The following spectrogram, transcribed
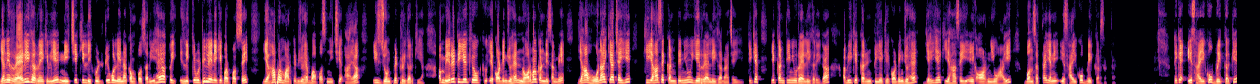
यानी रैली करने के लिए नीचे की लिक्विडिटी को लेना कंपलसरी है तो लिक्विडिटी लेने के पर्पज से यहाँ पर मार्केट जो है वापस नीचे आया, इस जोन पे ट्रिगर किया। अब मेरे टीए के अकॉर्डिंग जो है नॉर्मल कंडीशन में यहाँ होना क्या चाहिए कि यहाँ से कंटिन्यू ये रैली करना चाहिए, ठीक है? ये कंटिन्यू रैली करेगा। अभी के करंट टीए के अकॉर्डिंग जो है यही है कि यहाँ से ये एक और न्यू हाई बन सकता है, यानी इस हाई को ब्रेक कर सकता है। ठीक है, इस हाई को ब्रेक करके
